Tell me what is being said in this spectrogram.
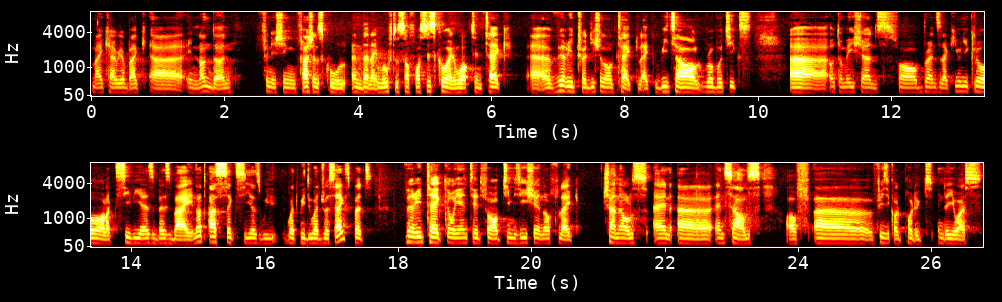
my career back uh, in London finishing fashion school, and then I moved to San Francisco and worked in tech, uh, very traditional tech like retail, robotics, uh, automations for brands like Uniqlo or like CVS, Best Buy. Not as sexy as we what we do at DressX, but very tech oriented for optimization of like channels and uh, and sales of uh, physical products in the US.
